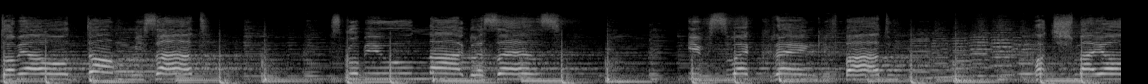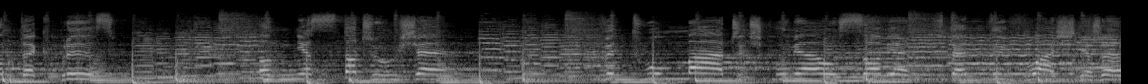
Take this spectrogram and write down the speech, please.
kto miał dom i sad, zgubił nagle sens i w złe kręgi wpadł. Choć majątek prysł, on nie stoczył się, wytłumaczyć umiał sobie wtedy właśnie, że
